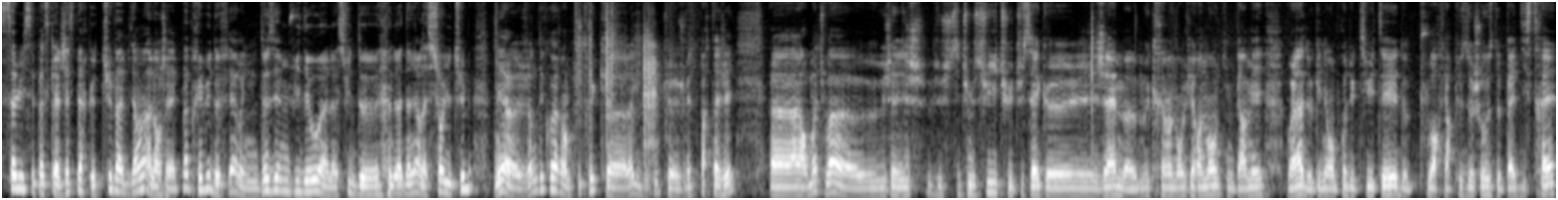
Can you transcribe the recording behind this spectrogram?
Salut, c'est Pascal, j'espère que tu vas bien. Alors, j'avais pas prévu de faire une deuxième vidéo à la suite de, la dernière là sur YouTube, mais euh, je viens de découvrir un petit truc euh, là du coup que je vais te partager. Euh, alors moi, tu vois, si tu me suis, tu, tu sais que j'aime me créer un environnement qui me permet voilà, de gagner en productivité, de pouvoir faire plus de choses, de pas être distrait.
